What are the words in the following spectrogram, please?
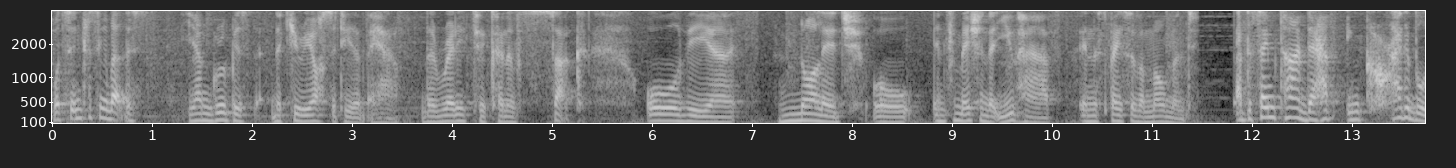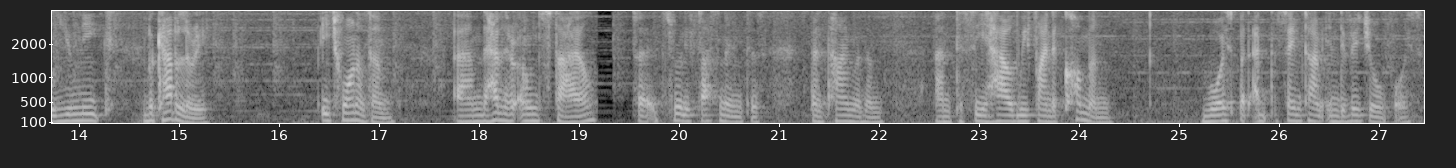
What's interesting about this young group is the curiosity that they have. They're ready to kind of suck all the uh, knowledge or information that you have in the space of a moment. At the same time, they have incredible, unique vocabulary, each one of them. Um, they have their own style. So it's really fascinating to spend time with them and to see how we find a common voice, but at the same time, individual voice.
